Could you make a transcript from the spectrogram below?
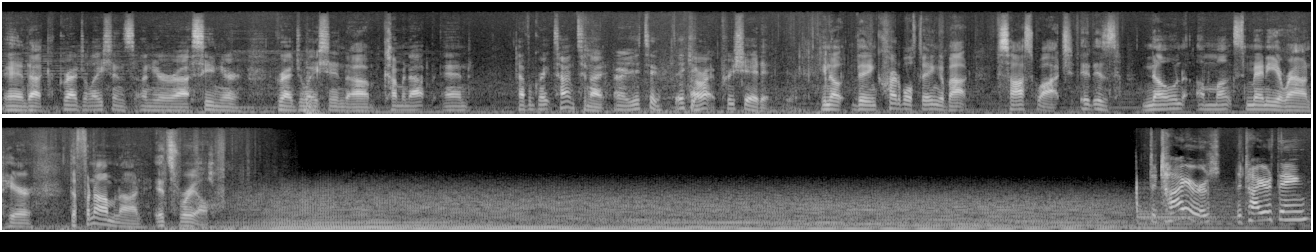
and uh, congratulations on your uh, senior graduation um, coming up. And have a great time tonight. All right, you too. Thank you. All right, appreciate it. Yeah. You know, the incredible thing about Sasquatch, it is known amongst many around here. The phenomenon, it's real. The tires, the tire thing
